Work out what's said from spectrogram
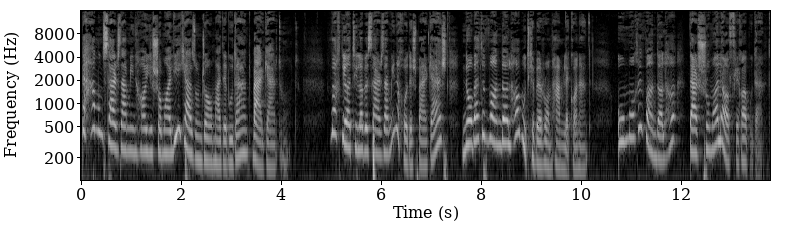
به همون سرزمین های شمالی که از اونجا آمده بودند برگردوند. وقتی آتیلا به سرزمین خودش برگشت نوبت واندال ها بود که به روم حمله کنند. اون موقع واندال ها در شمال آفریقا بودند.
